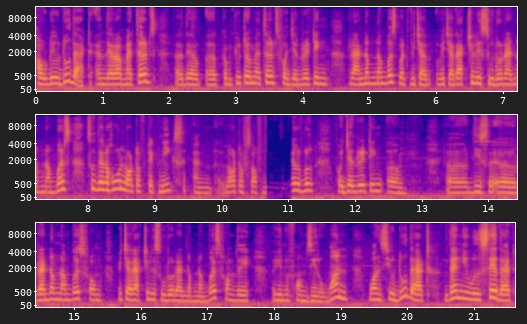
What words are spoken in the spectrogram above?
how do you do that and there are methods uh, there are uh, computer methods for generating random numbers, but which are which are actually pseudo random numbers. So, there are a whole lot of techniques and lot of software available for generating um, these uh, random numbers from which are actually pseudo random numbers from the uniform 0 1. Once you do that then you will say that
